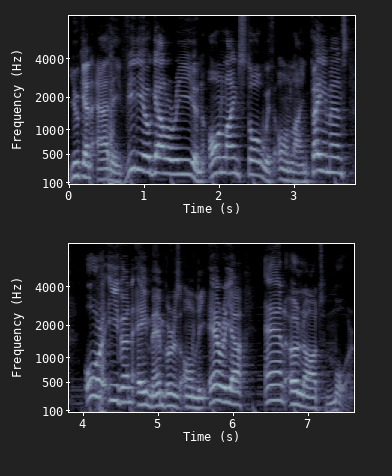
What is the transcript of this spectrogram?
you can add a video gallery, an online store with online payments, or even a members only area, and a lot more.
